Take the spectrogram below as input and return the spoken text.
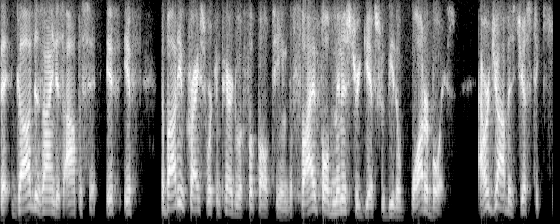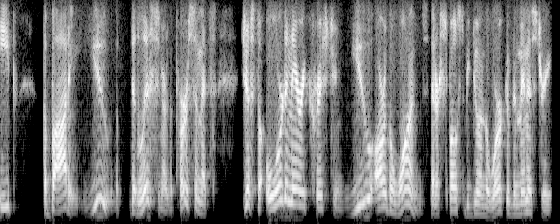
that God designed is opposite. If if the body of Christ were compared to a football team, the fivefold ministry gifts would be the water boys. Our job is just to keep the body, you, the, listener, the person that's just the ordinary Christian. You are the ones that are supposed to be doing the work of the ministry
